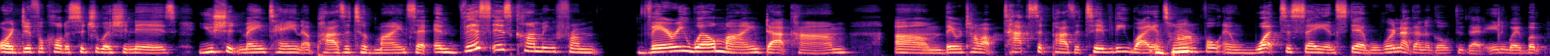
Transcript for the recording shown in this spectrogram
or difficult a situation is, you should maintain a positive mindset. And this is coming from verywellmind.com, um, they were talking about toxic positivity, why it's mm-hmm. harmful, and what to say instead. Well, we're not going to go through that anyway. But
